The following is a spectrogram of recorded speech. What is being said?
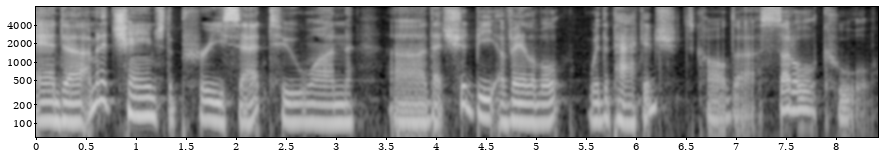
and uh, I'm going to change the preset to one uh, that should be available with the package. It's called uh, Subtle Cool.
